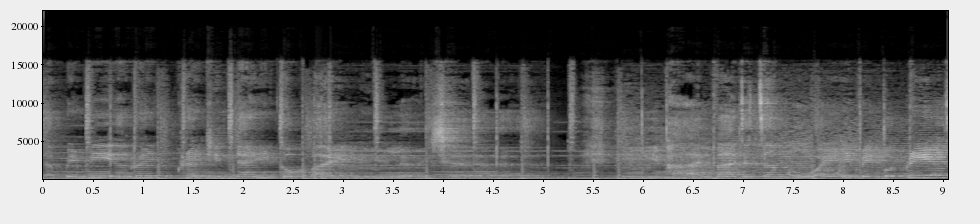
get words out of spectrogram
จะไปมีอะไรใครที่ไหนก็ไปเลยเชิญที่ผ่านมาจะจำเอาไว้เป็นบทเรียน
